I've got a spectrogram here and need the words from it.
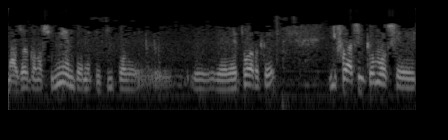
mayor conocimiento en este tipo de, de, de deporte y fue así como se,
